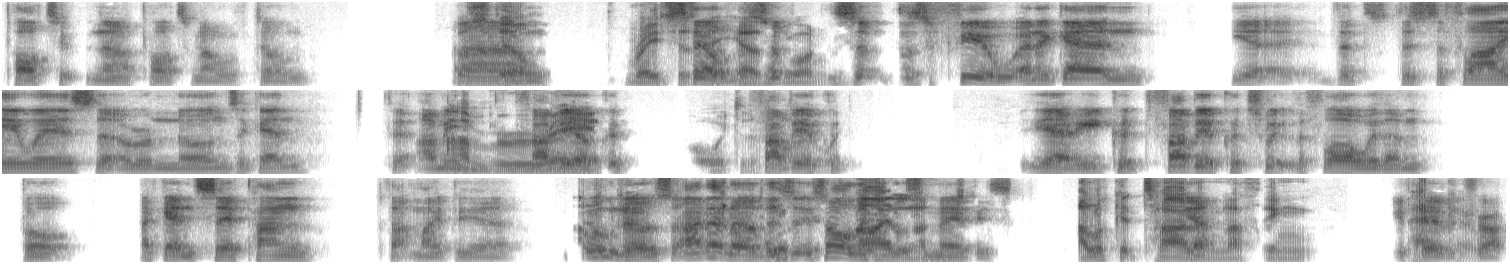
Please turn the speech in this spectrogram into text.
Porti- no, Portimao we've done. But still, um, races still, there's a, there's, a, there's a few, and again, yeah, there's, there's the flyaways that are unknowns again. I mean, I'm Fabio could. Fabio could. Yeah, he could. Fabio could sweep the floor with him, but again, Sepang, that might be a. Who knows? At, I don't know. There's, it's all this maybe. I look at Thailand yeah. and I think your favorite track.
